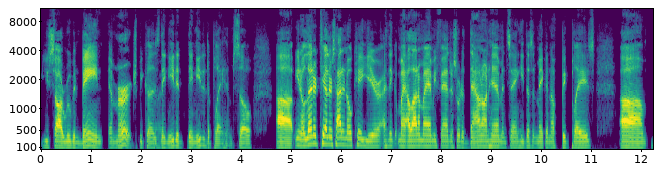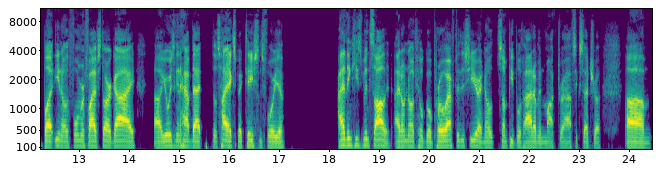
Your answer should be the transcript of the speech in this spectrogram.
you saw Rueben Bain emerge because right. they needed they needed to play him. So, uh, you know, Leonard Taylor's had an okay year. I think my, a lot of Miami fans are sort of down on him and saying he doesn't make enough big plays. Um, but you know, the former five star guy, uh, you're always going to have that those high expectations for you. I think he's been solid. I don't know if he'll go pro after this year. I know some people have had him in mock drafts, etc. Um,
